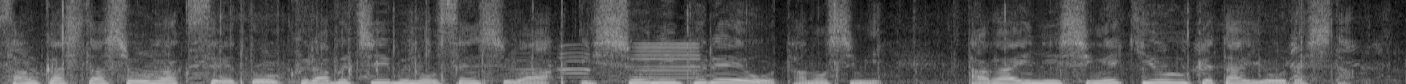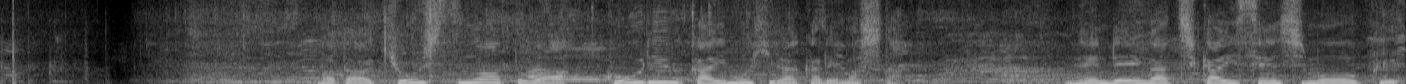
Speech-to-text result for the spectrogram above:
参加した小学生とクラブチームの選手は一緒にプレーを楽しみ互いに刺激を受けたようでした。また教室の後は交流会も開かれました。年齢が近い選手も多く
